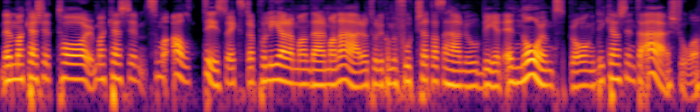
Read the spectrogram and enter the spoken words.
Men man kanske tar, man kanske, som alltid så extrapolerar man där man är och tror det kommer fortsätta så här nu och bli ett enormt språng. Det kanske inte är så. Eh,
